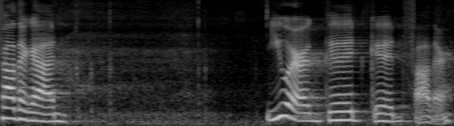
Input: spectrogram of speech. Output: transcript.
Father God, you are a good, good Father.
